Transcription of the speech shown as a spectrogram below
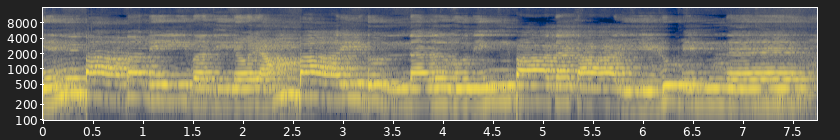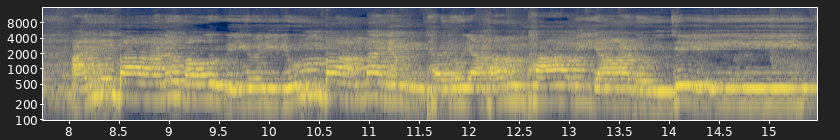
എൻ പാപമേവതിനൊരമ്പായിടുന്നറിവു നിൻ പാദതാരിലെഴുമെന്ന് അൻപാണ് മൗർവിയൊരിരുമ്പാമനം ധനുരഹം ഭാവിയാണു വിജയി.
